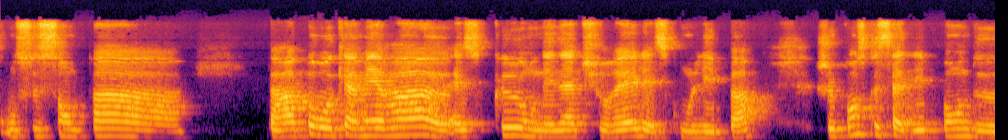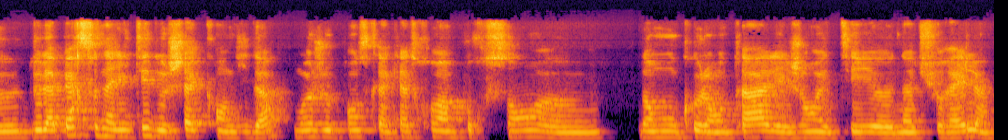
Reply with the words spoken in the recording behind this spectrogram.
On, on se sent pas. Par rapport aux caméras, euh, est-ce qu'on est naturel, est-ce qu'on l'est pas? Je pense que ça dépend de, de la personnalité de chaque candidat. Moi, je pense qu'à 80%, euh, dans mon Colanta, les gens étaient euh, naturels.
